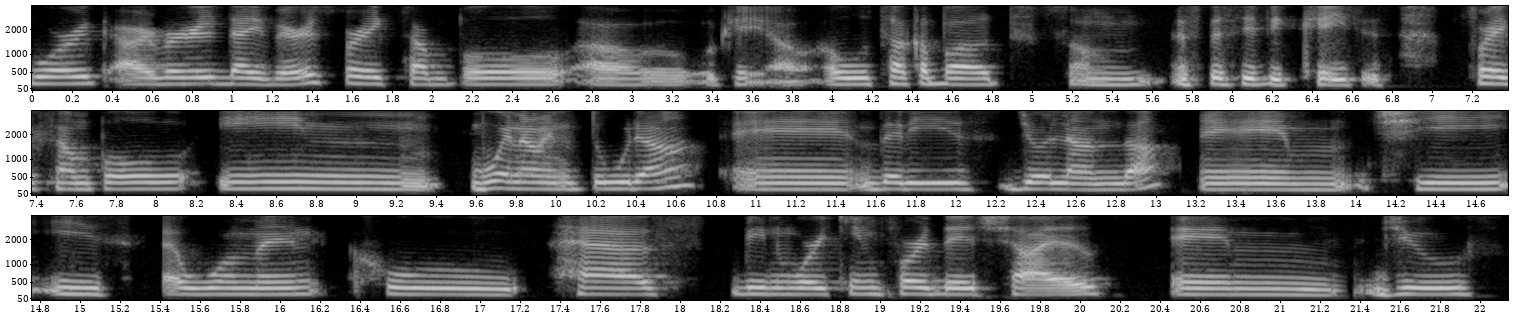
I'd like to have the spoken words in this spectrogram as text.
work are very diverse. For example, uh, okay, I'll, I will talk about some specific cases. For example, in Buenaventura, uh, there is Yolanda. Um, she is a woman who has been working for the child and youth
